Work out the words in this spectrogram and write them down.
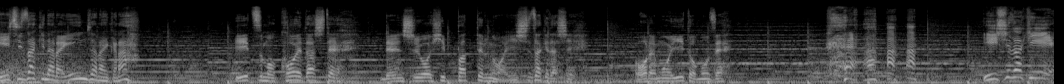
石崎ならいいんじゃないかな。いつも声出して練習を引っ張ってるのは石崎だし俺もいいと思うぜ。石崎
